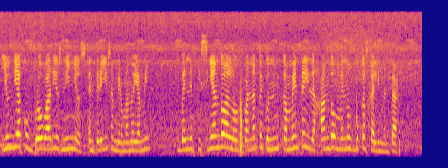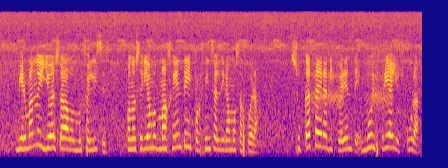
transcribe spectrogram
y un día compró varios niños, entre ellos a mi hermano y a mí. beneficiando al orfanato económicamente y dejando menos bocas que alimentar. Mi hermano y yo estábamos muy felices, conoceríamos más gente y por fin saldríamos afuera. Su casa era diferente, muy fría y oscura.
